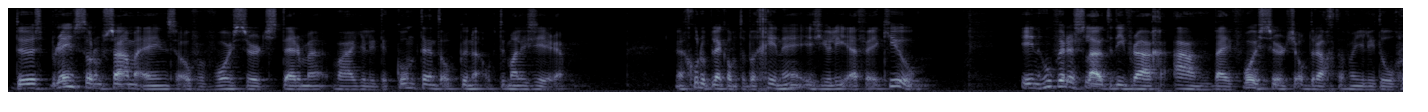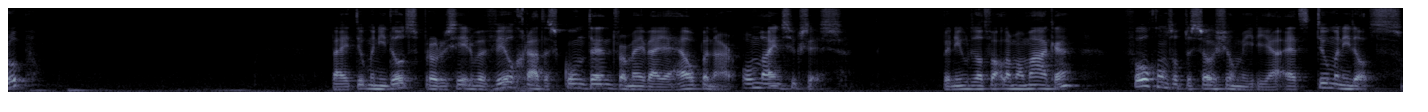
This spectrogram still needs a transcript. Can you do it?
Dus brainstorm samen eens over voice search termen waar jullie de content op kunnen optimaliseren. Een goede plek om te beginnen is jullie FAQ. In hoeverre sluiten die vragen aan bij voice search opdrachten van jullie doelgroep? Bij Too Many Dots produceren we veel gratis content waarmee wij je helpen naar online succes. Benieuwd wat we allemaal maken? Volg ons op de social media at Too Many Dots.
